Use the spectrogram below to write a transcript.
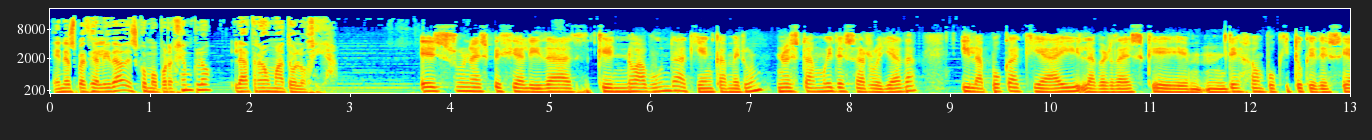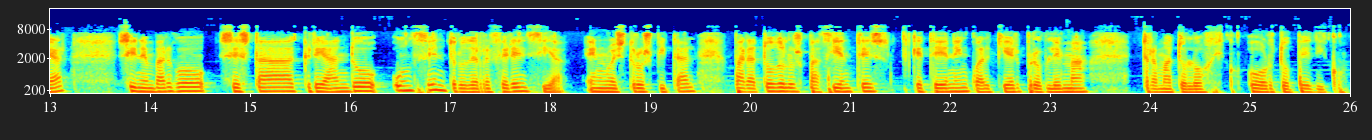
en especialidades como, por ejemplo, la traumatología. Es una especialidad que no abunda aquí en Camerún, no está muy desarrollada y la poca que hay, la verdad es que mm, deja un poquito que desear. Sin embargo, se está creando un centro de referencia en nuestro hospital para todos los pacientes que tienen cualquier problema traumatológico o ortopédico.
